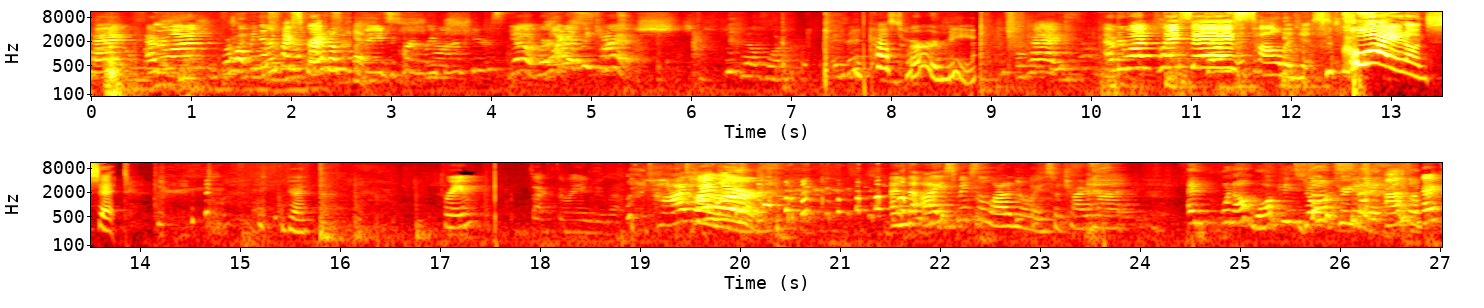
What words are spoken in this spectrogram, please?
Hey, everyone. We're hoping this Where's is my the script? final Yo, where's my script? Cast her or me. Okay. Everyone, places. Dermatologist. Quiet on set. Okay. Frame. Tyler. Tyler. And the ice makes a lot of noise, so try to not. And when I'm walking, don't treat it as a. Okay.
